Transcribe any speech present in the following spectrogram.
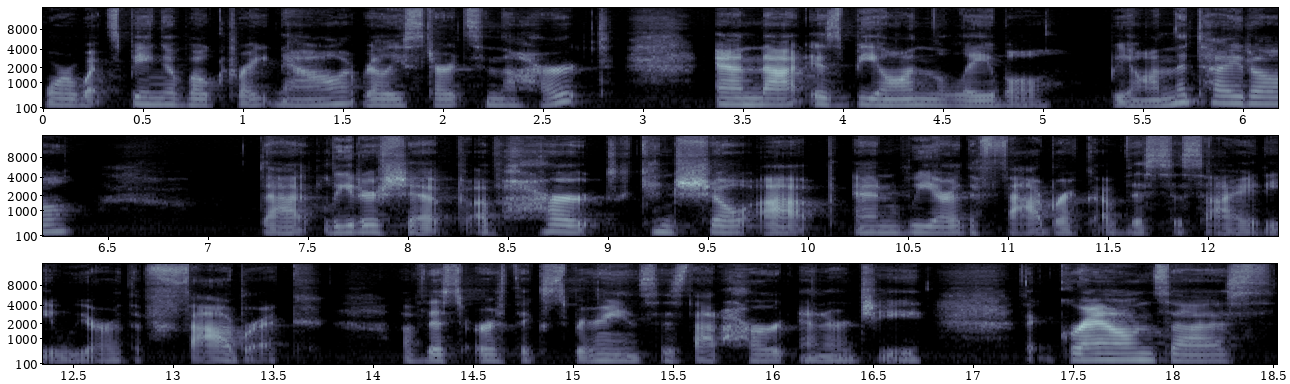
or what's being evoked right now, it really starts in the heart. And that is beyond the label, beyond the title. That leadership of heart can show up, and we are the fabric of this society. We are the fabric of this earth experience, is that heart energy that grounds us,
